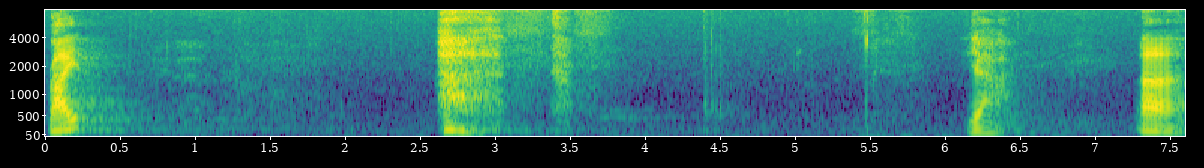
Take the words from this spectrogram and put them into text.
Right? yeah. Uh,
